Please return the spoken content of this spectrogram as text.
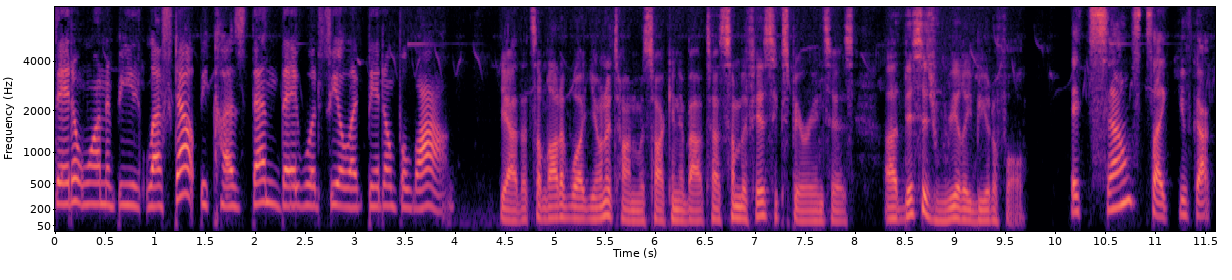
they don't want to be left out because then they would feel like they don't belong. Yeah, that's a lot of what Yonatan was talking about, uh, some of his experiences. Uh, this is really beautiful. It sounds like you've got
